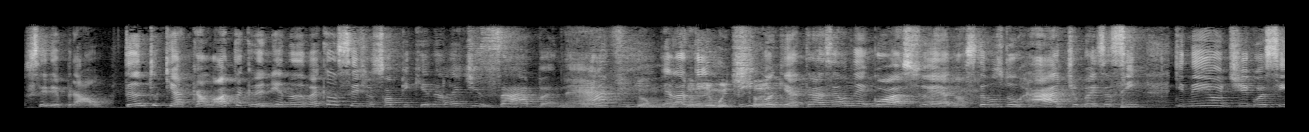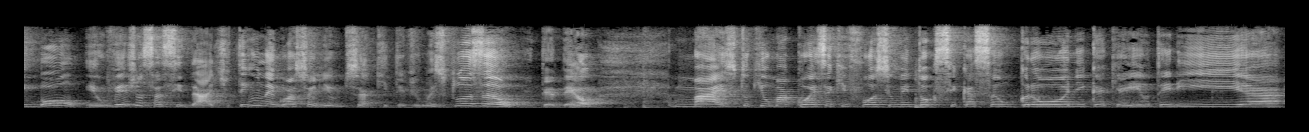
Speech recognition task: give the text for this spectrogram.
cerebral. Tanto que a calota craniana não é que ela seja só pequena, ela desaba, né? fica um ela tem um muito bico estranho, aqui atrás, é um negócio. É, nós estamos no rádio, mas assim, que nem eu digo assim, bom, eu vejo essa cidade, tem um negócio ali, eu disse, aqui teve uma explosão, entendeu? Mais do que uma coisa que fosse uma intoxicação crônica, que aí eu teria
